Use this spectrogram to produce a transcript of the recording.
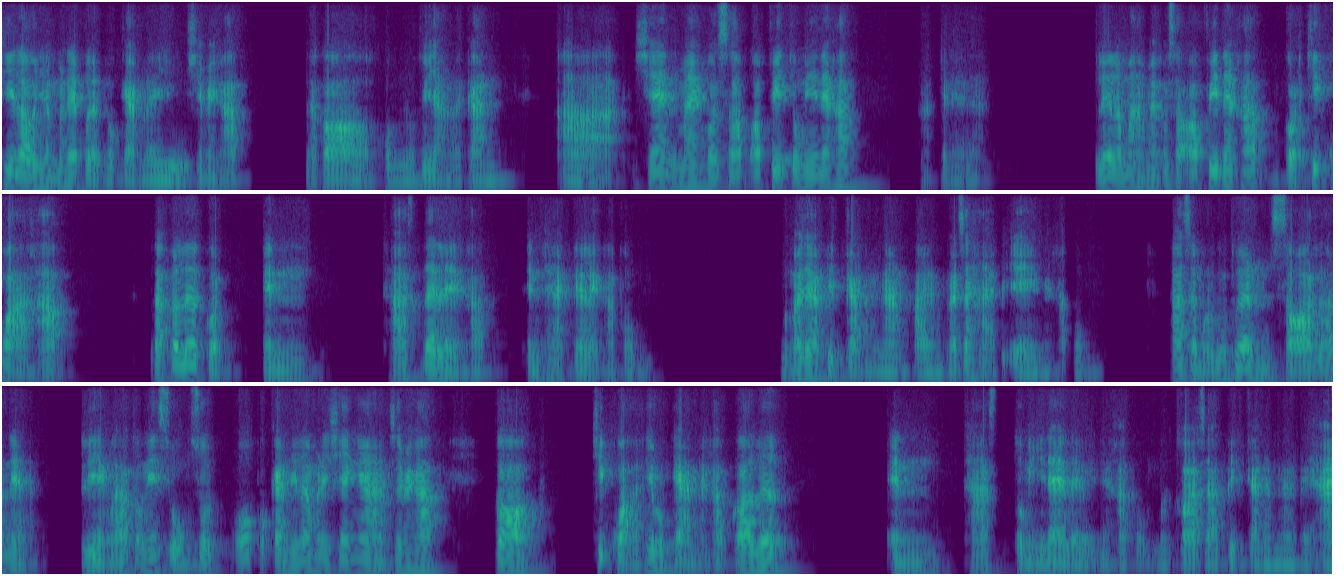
ที่เรายังไม่ได้เปิดโปรแกรมอะไรอยู่ใช่ไหมครับ แล้วก็ผมยกตัวอย่างละกันอ่าเช่น Microsoft Office ตรงนี้นะครับไปไหนละเลื่อนลงมา Microsoft Office นะครับ กดคลิกขวาครับ แล้วก็เลือกกด End Task ได้เลยครับ End Tag ได้เลยครับ ผม มันก็จะปิดการทำงานไป มันก็จะหายไปเองนะครับ ผม ถ้าสมมติเพื่อนๆซอสแล้วเนี่ยเรียงแล้วตรงนี้สูงสุด โอ้ โปรแกรมนี้เราไม่ได้ใช้งานใช่ไหมครับ ก็ คลิกขวาที่โปรแกรมนะครับ ก็เลือก end task ตรงนี้ได้เลยนะครับ ผมมันก็จะปิดการทำงานไปให้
